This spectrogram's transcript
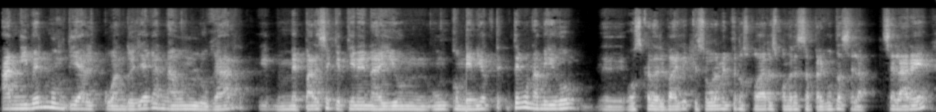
a nivel mundial, cuando llegan a un lugar, me parece que tienen ahí un, un convenio. Te- Tengo un amigo, eh, Oscar del Valle, que seguramente nos podrá responder esa pregunta, se la, se la haré,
